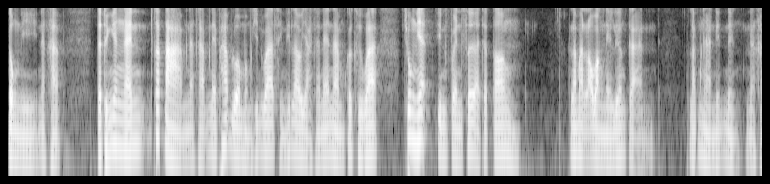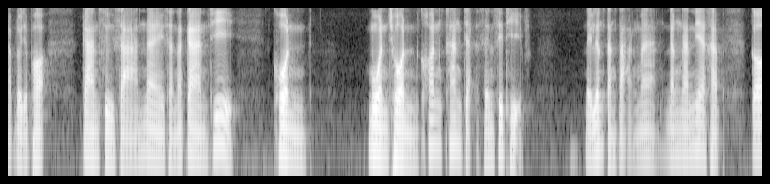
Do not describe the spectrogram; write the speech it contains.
ตรงนี้นะครับ แต่ถึงอย่างนั้นก็ตามนะครับในภาพรวมผมคิดว่าสิ่งที่เราอยากจะแนะนำก็คือว่าช่วงนี้อินฟลูเอนเซอร์อาจจะต้องระมัดระวังในเรื่องการรับงานนิดหนึ่งนะครับ โดยเฉพาะการสื่อสารในสถานการณ์ที่คนมวลชนค่อนข้างจะ sensitive ในเรื่องต่างๆมาก ดังนั้นเนี่ยครับก็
